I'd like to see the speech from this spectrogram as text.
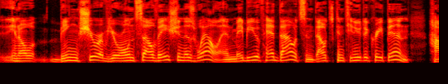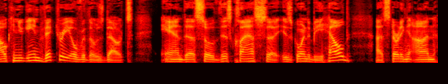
you know, being sure of your own salvation as well. And maybe you've had doubts, and doubts continue to creep in. How can you gain victory over those doubts? And uh, so this class uh, is going to be held starting on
